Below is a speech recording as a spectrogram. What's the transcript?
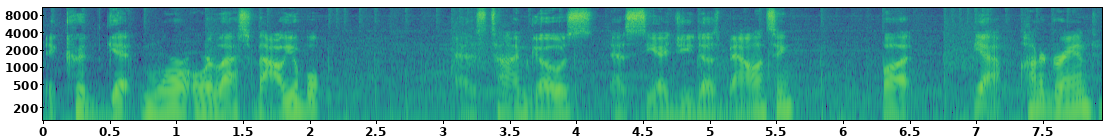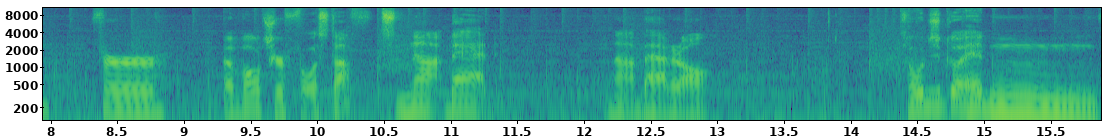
It could get more or less valuable as time goes, as CIG does balancing. But yeah, 100 grand for a vulture full of stuff. It's not bad. Not bad at all. So we'll just go ahead and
